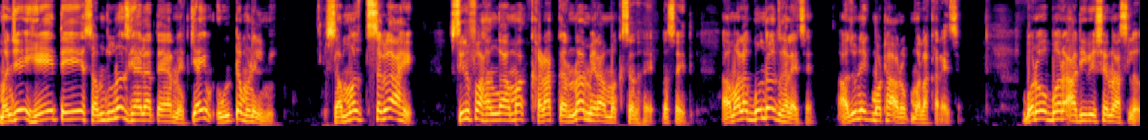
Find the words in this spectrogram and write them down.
म्हणजे हे ते समजूनच घ्यायला तयार नाहीत. काही उलट म्हणेल मी. समज सगळं आहे. सिर्फ हंगामा खडा करणं मेरा मकसद है. तसं आहे ते. आम्हाला गोंधळच घालायचा आहे. अजून एक मोठा आरोप मला करायचा आहे. बरोबर अधिवेशन असलं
